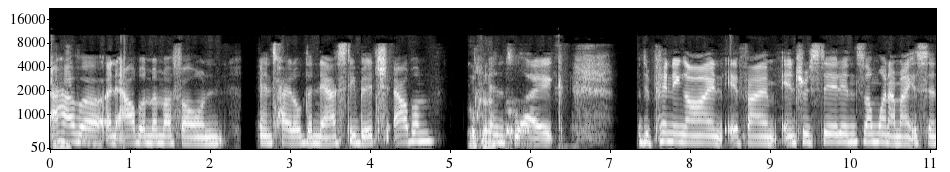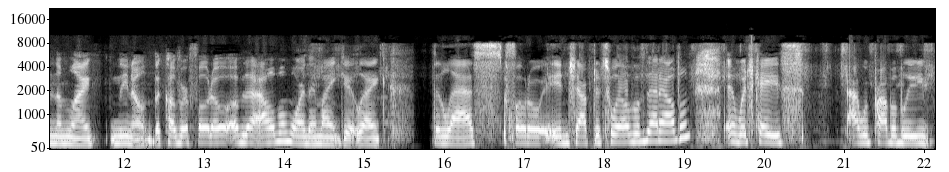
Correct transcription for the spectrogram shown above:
I have a, an album in my phone entitled the Nasty Bitch album. Okay. And it's like, depending on if I'm interested in someone, I might send them like, you know, the cover photo of the album, or they might get like the last photo in chapter 12 of that album. In which case, I would probably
